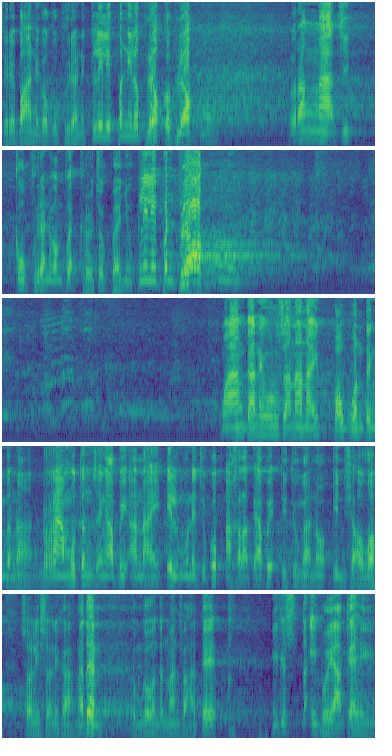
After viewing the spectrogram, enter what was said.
Jare pakane kok kuburane kelilipen lo blok goblok. Orang ngaji kuburan wong tuwek grojok banyu, kelilipen blok. Mangkane urusan anake penting tenan. Ramuten sing apik anake, ilmune cukup, akhlake apik didongakno. Insyaallah sholih sholihah. Ngaten. Muga-muga wonten manfaate. Iki tak imboy akeh iki.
